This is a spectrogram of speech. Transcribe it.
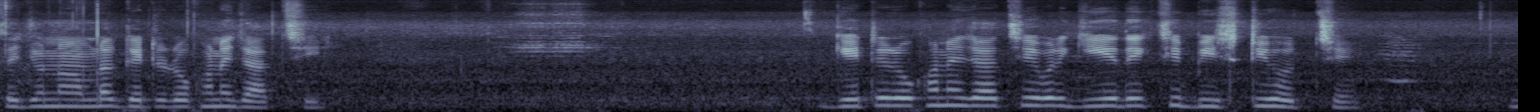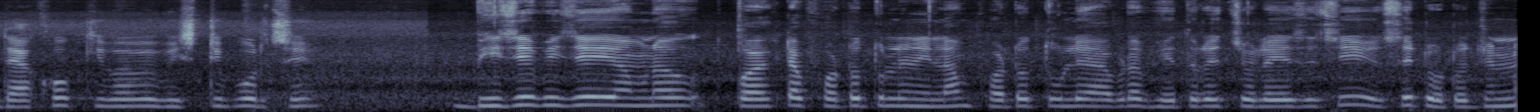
সেই জন্য আমরা গেটের ওখানে যাচ্ছি। গেটের ওখানে যাচ্ছি, এবার গিয়ে দেখছি বৃষ্টি হচ্ছে। দেখো কীভাবে বৃষ্টি পড়ছে। ভিজে ভিজেই আমরা কয়েকটা ফটো তুলে নিলাম। ফটো তুলে আমরা ভেতরে চলে এসেছি, এসে টোটোর জন্য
